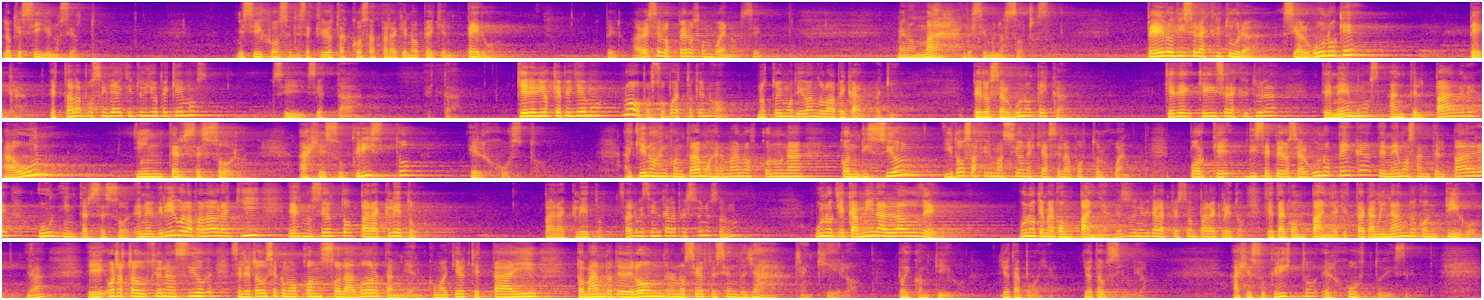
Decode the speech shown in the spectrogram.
lo que sigue, ¿no es cierto? Mis hijos les escribo estas cosas para que no pequen, pero, pero, a veces los peros son buenos, ¿sí? Menos mal, decimos nosotros. Pero dice la escritura, si alguno que peca, ¿está la posibilidad de que tú y yo pequemos? Sí, sí está, está. ¿Quiere Dios que pequemos? No, por supuesto que no. No estoy motivándolo a pecar aquí. Pero si alguno peca, ¿qué, qué dice la escritura? Tenemos ante el Padre a un intercesor, a Jesucristo el justo. Aquí nos encontramos, hermanos, con una condición y dos afirmaciones que hace el apóstol Juan. Porque dice, pero si alguno peca, tenemos ante el Padre un intercesor. En el griego la palabra aquí es, ¿no es cierto?, paracleto. Paracleto. ¿Sabes lo que significa la expresión eso, no? Uno que camina al lado de uno que me acompaña. Eso significa la expresión paracleto, que te acompaña, que está caminando contigo. Eh, otras traducciones han sido, se le traduce como consolador también, como aquel que está ahí tomándote del hombro, ¿no es cierto?, diciendo, ya, tranquilo, voy contigo, yo te apoyo, yo te auxilio. A Jesucristo el justo, dice.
